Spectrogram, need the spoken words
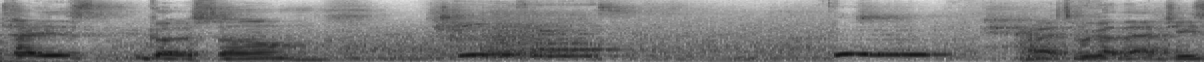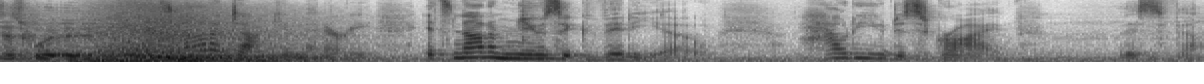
Taya's got a song. All right, so we got that Jesus Woo. It's not a documentary. It's not a music video. How do you describe this film?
